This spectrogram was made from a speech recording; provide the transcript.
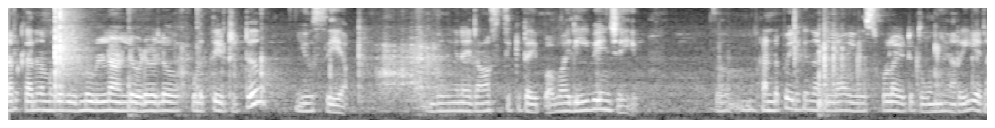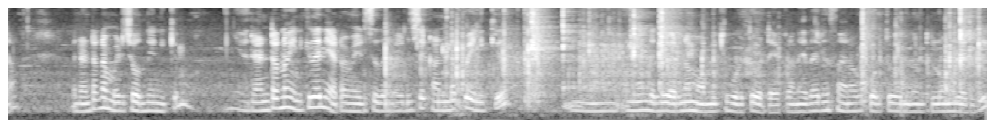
തൽക്കാലം നമുക്ക് വീടിന്റെ ഉള്ളിലാണല്ലോ ഇവിടെ വല്ലതും കൊളുത്തിയിട്ടിട്ട് യൂസ് ചെയ്യാം. ഇതിങ്ങനെ ഇലാസ്റ്റിക് ടൈപ്പാണ് വലിയുകയും ചെയ്യും. കണ്ടപ്പോൾ എനിക്ക് നല്ല യൂസ്ഫുള്ളായിട്ട് തോന്നി. അറിയില്ല രണ്ടെണ്ണം മേടിച്ച ഒന്ന് എനിക്കും രണ്ടെണ്ണം എനിക്ക് തന്നെ കേട്ടോ മേടിച്ചത്. മേടിച്ച് കണ്ടപ്പോൾ എനിക്ക് ഞാൻ കരുതി ഒരെണ്ണം മമ്മിക്ക് കൊടുത്തു വിട്ടേക്കാം. ഏതായാലും സാധനമൊക്കെ കൊടുത്തു വിടുന്നുണ്ടല്ലോ എന്ന് കരുതി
